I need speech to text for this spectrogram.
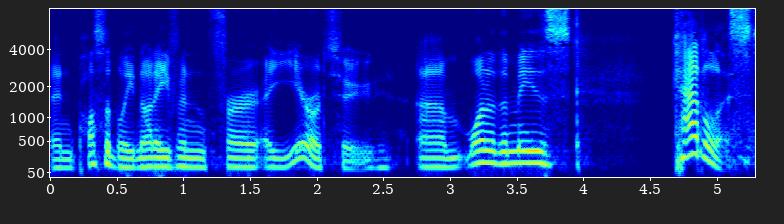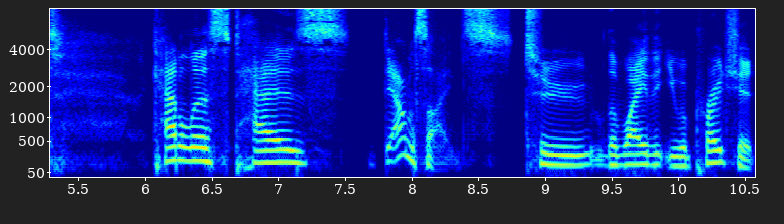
and possibly not even for a year or two. Um, one of them is Catalyst. Catalyst has downsides to the way that you approach it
